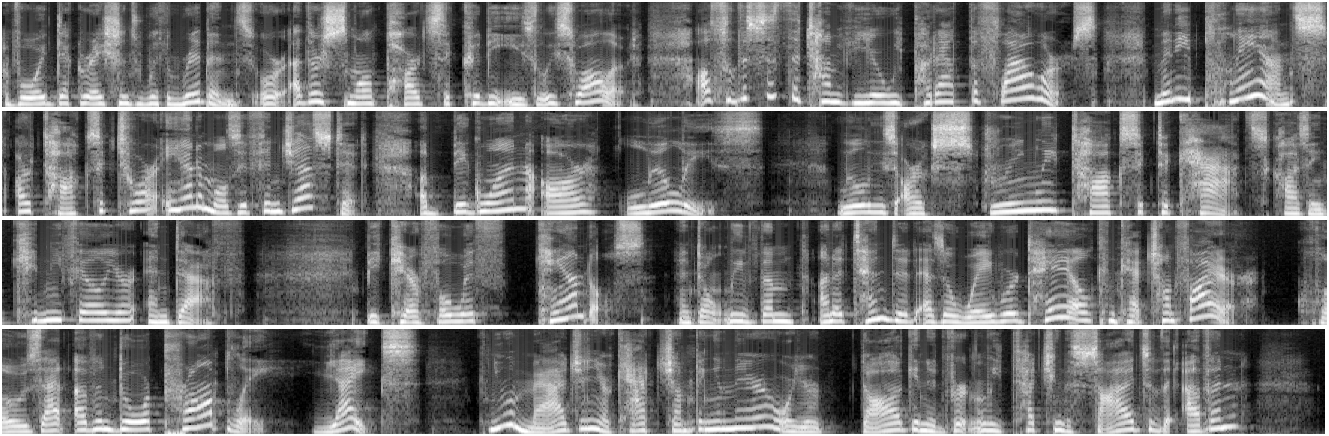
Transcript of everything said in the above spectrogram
Avoid decorations with ribbons or other small parts that could be easily swallowed. Also, this is the time of year we put out the flowers. Many plants are toxic to our animals if ingested. A big one are lilies. Lilies are extremely toxic to cats, causing kidney failure and death. Be careful with candles and don't leave them unattended as a wayward tail can catch on fire. Close that oven door promptly. Yikes. Can you imagine your cat jumping in there or your dog inadvertently touching the sides of the oven?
